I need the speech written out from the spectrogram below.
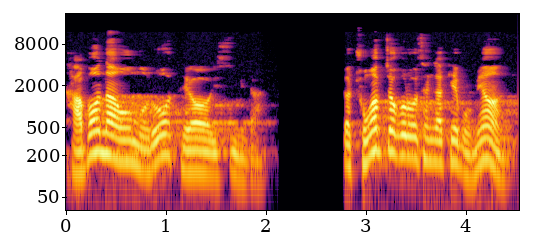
가버나움으로 되어 있습니다. 그러니까 종합적으로 생각해 보면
